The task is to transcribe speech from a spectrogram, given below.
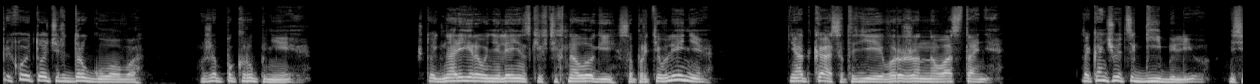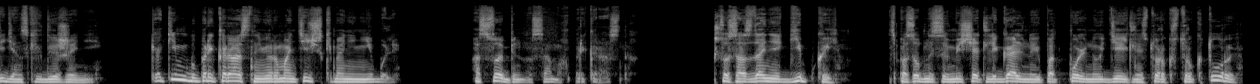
приходит очередь другого, уже покрупнее. Что игнорирование ленинских технологий сопротивления и отказ от идеи вооруженного восстания заканчивается гибелью диссидентских движений, какими бы прекрасными и романтическими они ни были, особенно самых прекрасных. Что создание гибкой, способной совмещать легальную и подпольную деятельность оргструктуры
